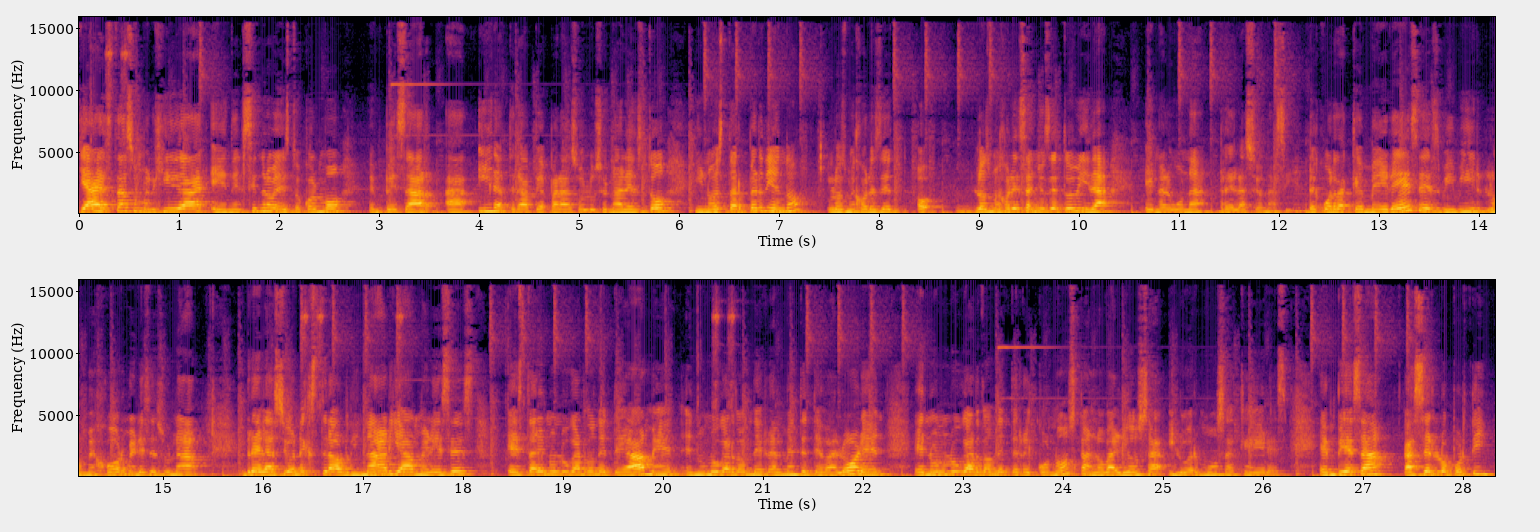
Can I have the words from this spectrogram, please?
ya estás sumergida en el síndrome de Estocolmo, empezar a ir a terapia para solucionar esto y no estar perdiendo los mejores, de, los mejores años de tu vida en alguna relación así. Recuerda que mereces vivir lo mejor, mereces una relación extraordinaria, mereces estar en un lugar donde te amen, en un lugar donde realmente te valoren, en un lugar donde te reconozcan lo valiosa y lo hermosa que eres. Empieza a hacerlo por ti.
